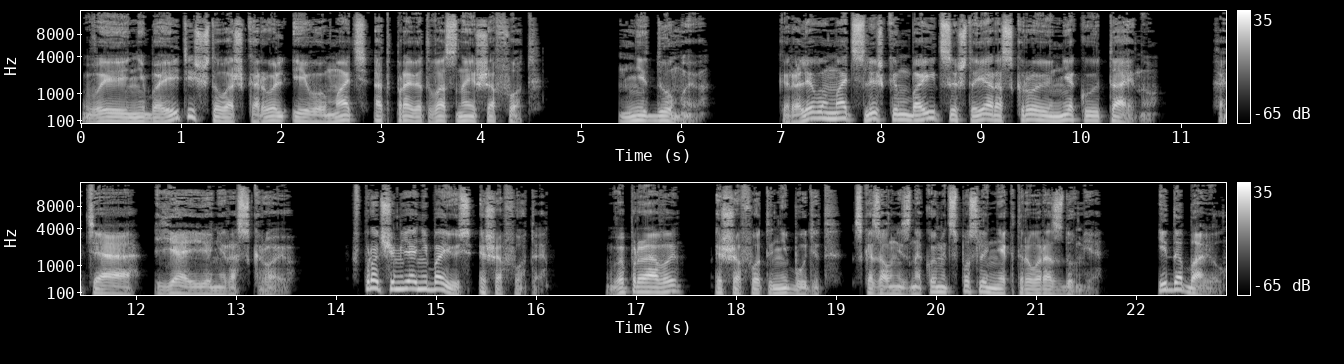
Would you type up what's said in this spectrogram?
Вы не боитесь, что ваш король и его мать отправят вас на эшафот? Не думаю. Королева-мать слишком боится, что я раскрою некую тайну хотя я ее не раскрою. Впрочем, я не боюсь эшафота. Вы правы, эшафота не будет, сказал незнакомец после некоторого раздумья. И добавил,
